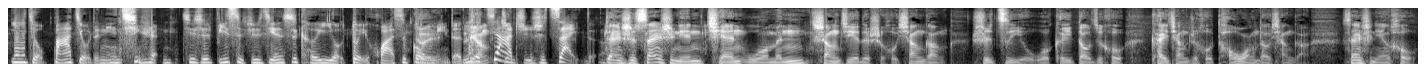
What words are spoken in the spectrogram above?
一九八九的年轻人，其实彼此之间是可以有对话、是共鸣的，那个价值是在的。但是三十年前我们上街的时候，香港是自由，我可以到最后开枪之后逃亡到香港。三十年后，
